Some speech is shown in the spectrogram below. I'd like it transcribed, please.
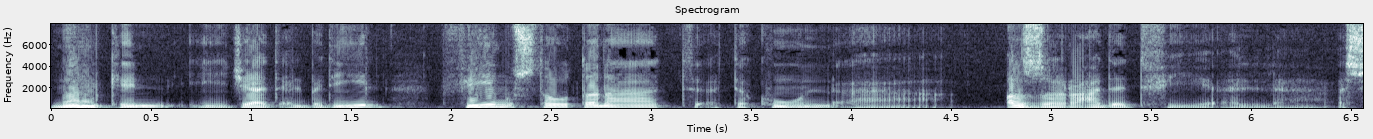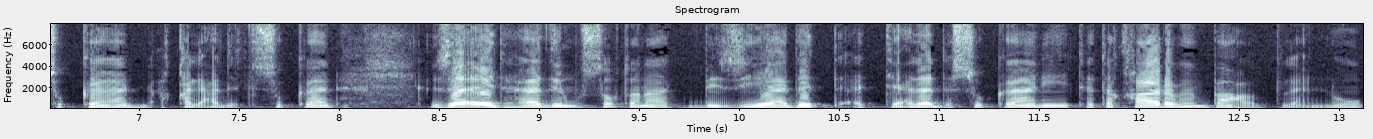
ممكن إيجاد البديل في مستوطنات تكون آه، أصغر عدد في السكان أقل عدد السكان. زائد هذه المستوطنات بزيادة التعداد السكاني تتقارب من بعض لأنه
